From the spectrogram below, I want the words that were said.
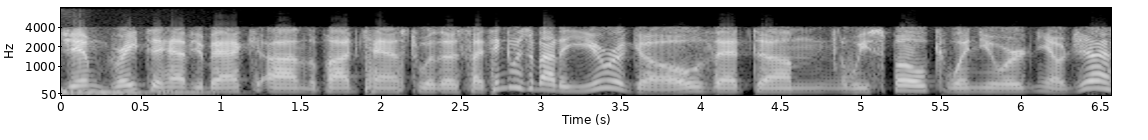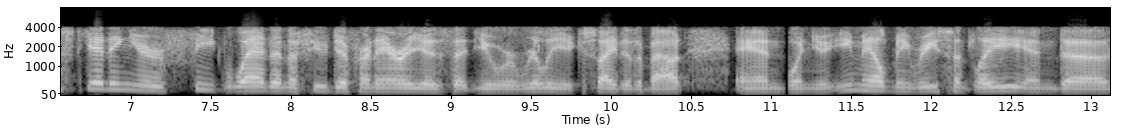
Jim, great to have you back on the podcast with us. I think it was about a year ago that um, we spoke when you were, you know, just getting your feet wet in a few different areas that you were really excited about. And when you emailed me recently and uh,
